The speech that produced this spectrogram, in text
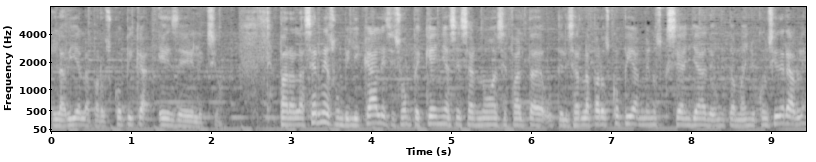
la vía laparoscópica es de elección. Para las hernias umbilicales, si son pequeñas, esa no hace falta utilizar la paroscopía, a menos que sean ya de un tamaño considerable.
